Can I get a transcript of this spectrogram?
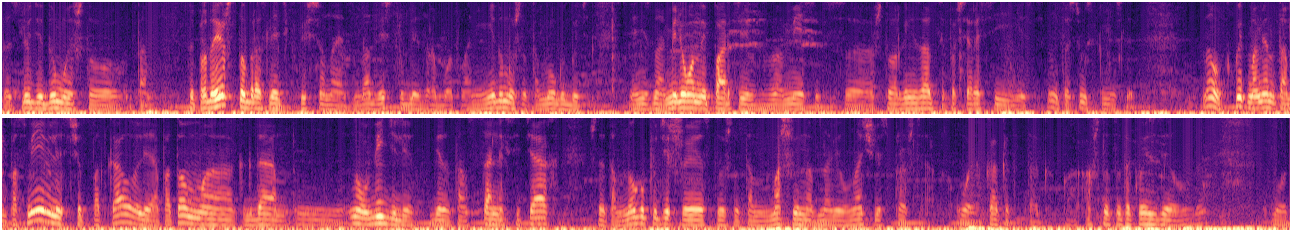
То есть люди думают, что там ты продаешь 100 браслетиков и все на этом, да, 200 рублей заработал. Они не думают, что там могут быть, я не знаю, миллионные партии в месяц, э, что организации по всей России есть. Ну, то есть узко мыслят. Ну, в какой-то момент там посмеивались, что-то подкалывали, а потом, э, когда, ну, увидели где-то там в социальных сетях, что там много путешествую, что там машину обновил, начали спрашивать, ой, а как это так? А, а что ты такое сделал, да? Вот,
